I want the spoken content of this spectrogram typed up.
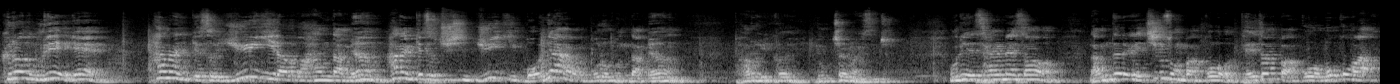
그런 우리에게 하나님께서 유익이라고 한다면 하나님께서 주신 유익이 뭐냐라고 물어본다면 바로 이거예요. 6절 말씀죠. 우리의 삶에서 남들에게 칭송받고 대접받고 먹고 마-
